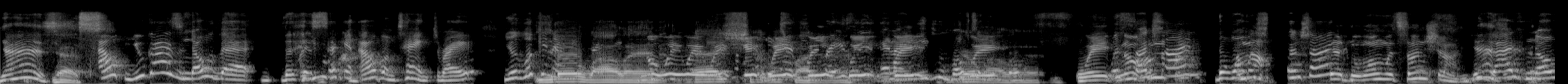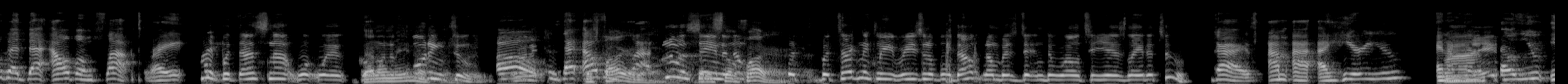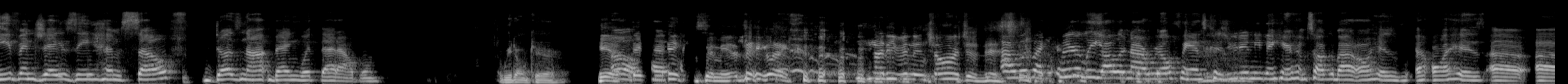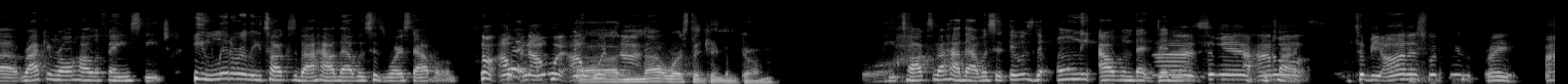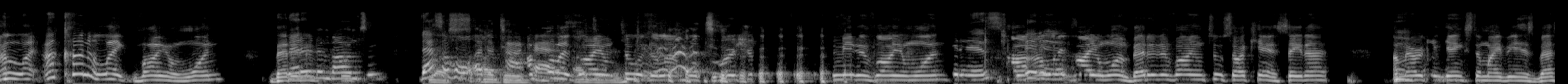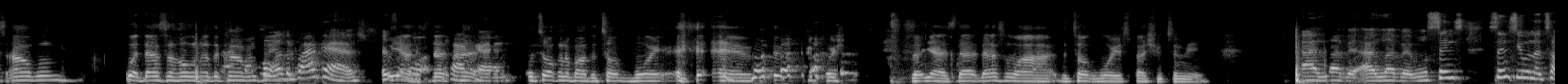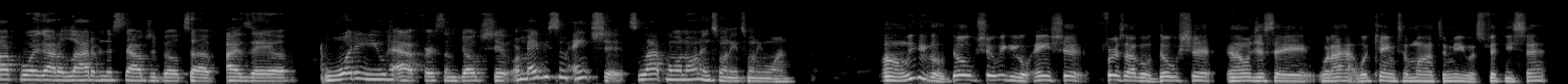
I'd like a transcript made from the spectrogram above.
Doubt. Yes. Yes. Al- you guys know that the his you- second album tanked, right? You're looking You're at wildin'. No, oh, wait, wait, That wait, shit wait, was wait, fire. wait, crazy, wait, I need you both You're to wait. Wait, with no, Sunshine, not. the one I'm with not. Sunshine. Yeah, the one with Sunshine. You guys know that that album flopped, right? Right, but that's not what we're going mean according nothing. to. Oh, right? because that It's album fire flopped. though. I'm not But saying it's the still number- fire. But but technically, reasonable doubt numbers didn't do well two years later too. Guys, I'm I, I hear you, and I'm gonna tell you, even Jay Z himself does not bang with that album. We don't care. Yeah, Oh, thank, okay. thank you, Simeon. Think like he's not even in charge of this. I was like, clearly y'all are not real fans because you didn't even hear him talk about on his on his uh uh Rock and Roll Hall of Fame speech. He literally talks about how that was his worst album. no, I, no, I would, I would Uh, not. not worse than Kingdom Come. He talks about how that was his, it was the only album that did Uh, not Simeon, I don't. charts. To be honest with you, right? I like. I kind of like Volume One better, Better than Volume Two. That's a whole other do. podcast. I feel like I Volume do. Two is a lot more commercial to me than Volume One. it is. I, I It like. Volume One better than Volume Two, so I can't say that. Hmm. American Gangster might be his best album, but that's a whole nother A whole other conversation. podcast. It's yeah, a whole other that- that- podcast. We're talking about the Talk Boy, and so yes, that that's why the Talk Boy is special to me. I love it. I love it. Well, since since you and the Talk Boy got a lot of nostalgia built up, Isaiah, what do you have for some dope shit or maybe some ain't shit? It's a lot going on in 2021. Um, we could go dope shit. We could go ain't shit. First, I'll go dope shit, and I would just say what I what came to mind to me was Fifty Cent,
